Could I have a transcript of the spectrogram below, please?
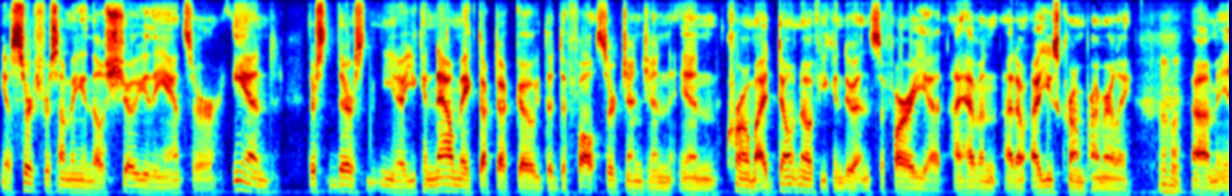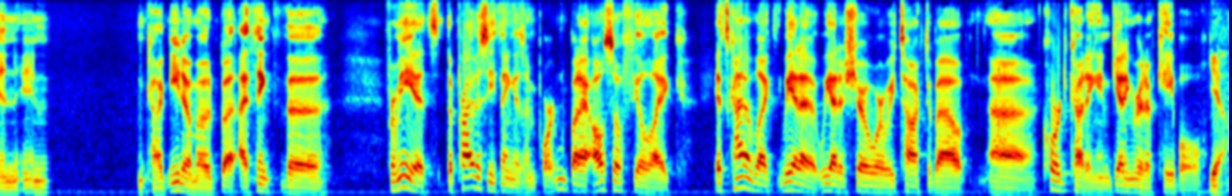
you know, search for something and they'll show you the answer. And there's there's you know, you can now make DuckDuckGo the default search engine in Chrome. I don't know if you can do it in Safari yet. I haven't I don't I use Chrome primarily Uh-huh. um, in in incognito mode, but I think the for me it's the privacy thing is important, but I also feel like it's kind of like we had a we had a show where we talked about uh, cord cutting and getting rid of cable yeah,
